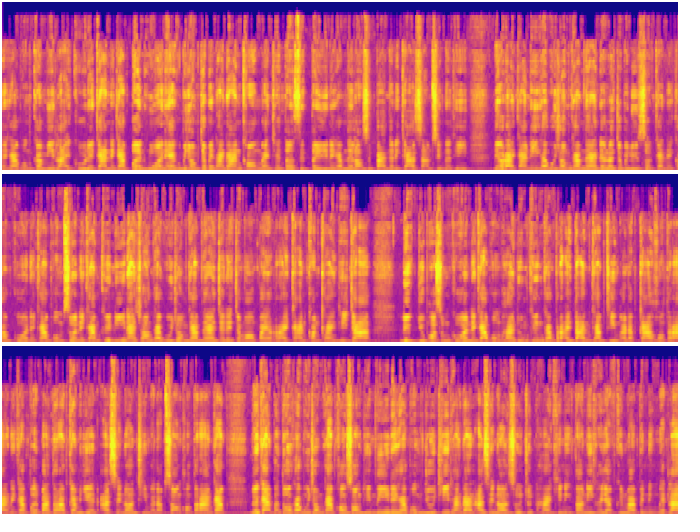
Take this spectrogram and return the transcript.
นะครับผมก็มีหลายคู่ด้วยกันนะครับเปิดหัวเนี่ยคุณผู้ชมจะเป็นทางด้านของแมนเชสเตอร์ซิตี้นะครับในรอบ 18นาฬิกา30 นาที เดี๋ยวรายการนี้ครับคุณผู้ชมครับนะเดี๋ยวเราจะไปลุยสดกันในครอบครัวนะครับผมส่วนในค่ำคืนนี้หน้าช่องครับคุณผู้ชมครับนะฮะเจะเด็ดจะมองไปรายการค่อนข้างที่จะดึกอยู่พอสมควรนะครับผมห้าทุ่มครึ่งครับไบรตันครับทีมอันดับ 9 ของตารางนะครับเปิดบ้านต้อนรับการมาเยือนอาร์เซนอลทีมอันดับ 2 ของตารางครับโดยการเปิดตัวครับคุณผู้ชมครับของ 2 ทีมนี้นะครับผมอยู่ที่ทางด้านอาร์เซนอล0.5คินิงตอนนี้ขยับขึ้นมาเป็น 1 เมตรละ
